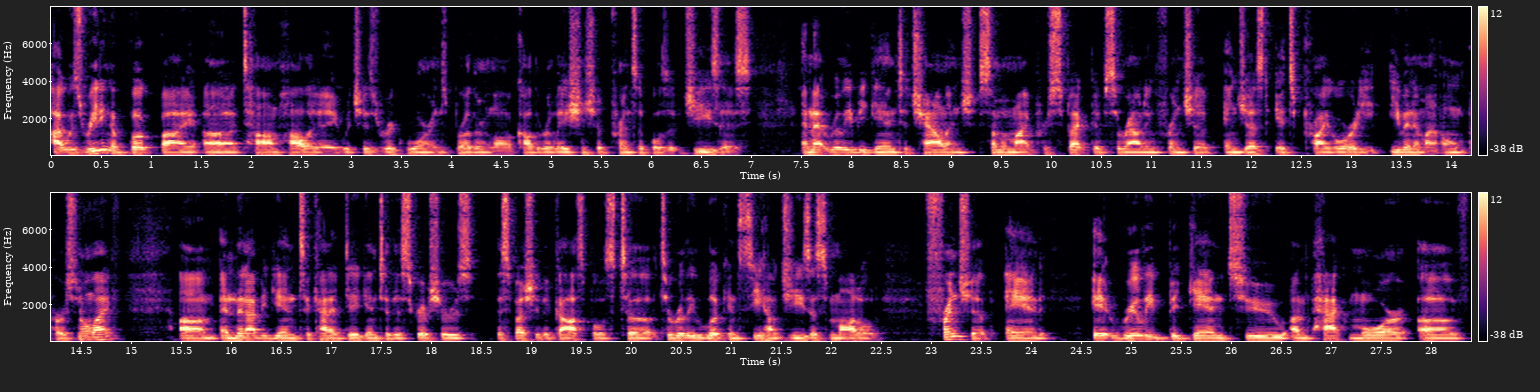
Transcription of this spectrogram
I was reading a book by uh, Tom Holladay, which is Rick Warren's brother in law, called The Relationship Principles of Jesus. And that really began to challenge some of my perspective surrounding friendship and just its priority, even in my own personal life. Um, and then I began to kind of dig into the scriptures, especially the gospels, to, to really look and see how Jesus modeled friendship. And it really began to unpack more of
